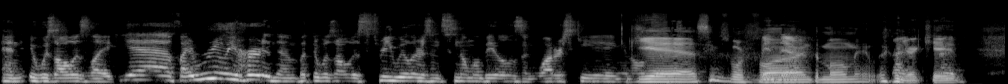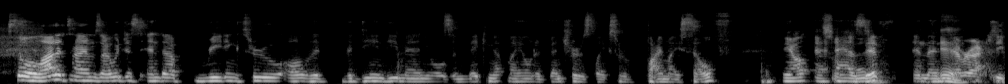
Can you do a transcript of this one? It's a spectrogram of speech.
and it was always like yeah if i really hurted them but there was always three wheelers and snowmobiles and water skiing and all that. Yeah. It seems more Been there. fun at the moment when Right, you're a kid. so a lot of times I would just end up reading through all the the D and D manuals and making up my own adventures, like sort of by myself, you know, So as cool. if, and then Yeah. never actually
